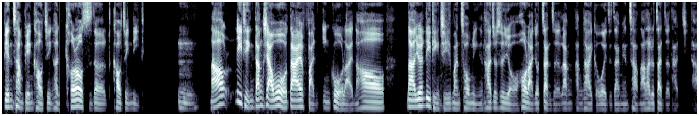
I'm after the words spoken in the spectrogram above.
边唱边靠近，很 close 的靠近丽婷。嗯然后丽婷当下我有大概反应过来，然后那因为丽婷其实蛮聪明的，她就是有后来就站着让让她一个位置在那边唱，然后她就站着弹吉他。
